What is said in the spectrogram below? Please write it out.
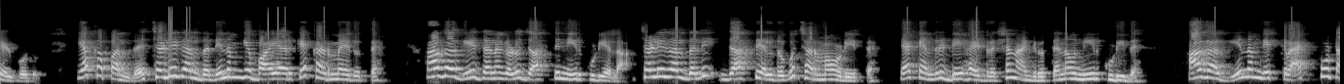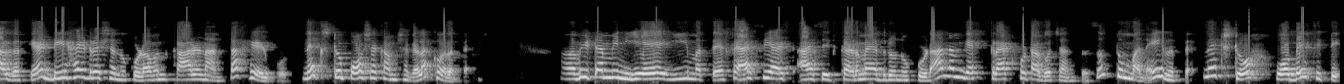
ಹೇಳ್ಬೋದು. ಯಾಕಪ್ಪ ಅಂದ್ರೆ ಚಳಿಗಾಲದಲ್ಲಿ ನಮ್ಗೆ ಬಾಯಾರಿಕೆ ಕಡಿಮೆ ಇರುತ್ತೆ. ಹಾಗಾಗಿ ಜನಗಳು ಜಾಸ್ತಿ ನೀರ್ ಕುಡಿಯಲ್ಲ. ಚಳಿಗಾಲದಲ್ಲಿ ಜಾಸ್ತಿ ಎಲ್ರಿಗೂ ಚರ್ಮ ಹೊಡೆಯುತ್ತೆ. ಯಾಕೆಂದ್ರೆ ಡಿಹೈಡ್ರೇಷನ್ ಆಗಿರುತ್ತೆ. ನಾವು ನೀರ್ ಕುಡಿದೆ. ಹಾಗಾಗಿ ನಮ್ಗೆ ಕ್ರ್ಯಾಕ್ ಫುಟ್ ಆಗಕ್ಕೆ ಡಿಹೈಡ್ರೇಷನ್ ಕೂಡ ಒಂದು ಕಾರಣ ಅಂತ ಹೇಳ್ಬೋದು. ನೆಕ್ಸ್ಟ್ ಪೋಷಕಾಂಶಗಳ ಕೊರತೆ. ವಿಟಮಿನ್ ಎ ಇ ಮತ್ತೆ ಫ್ಯಾಸಿ ಆಸಿಡ್ ಕಡಿಮೆ ಆದ್ರೂ ಕೂಡ ನಮ್ಗೆ ಕ್ರ್ಯಾಕ್ ಫುಟ್ ಆಗೋ ಚಾನ್ಸಸ್ ತುಂಬಾನೇ ಇರುತ್ತೆ. ನೆಕ್ಸ್ಟ್ ಒಬೆಸಿಟಿ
